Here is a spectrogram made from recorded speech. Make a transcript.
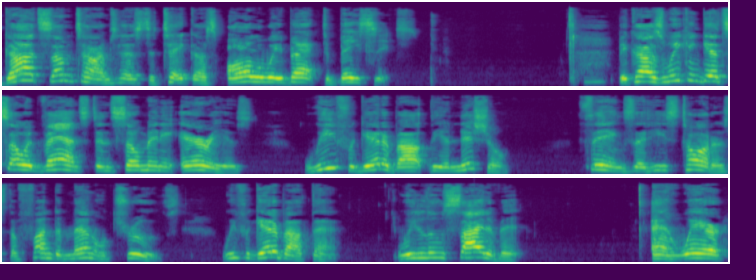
God sometimes has to take us all the way back to basics because we can get so advanced in so many areas we forget about the initial things that he's taught us, the fundamental truths. We forget about that. We lose sight of it. And where,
